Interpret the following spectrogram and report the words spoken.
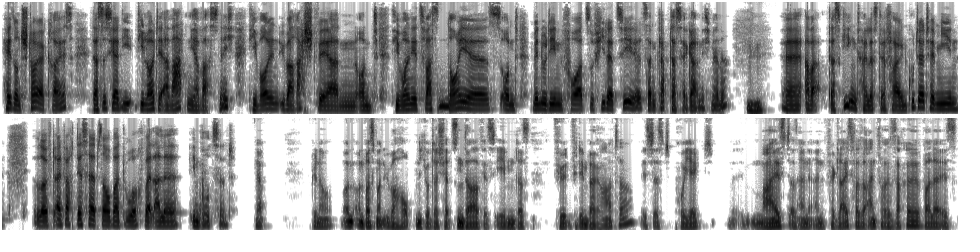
hey, so ein Steuerkreis, das ist ja die, die Leute erwarten ja was, nicht? Die wollen überrascht werden und die wollen jetzt was Neues und wenn du denen vor zu viel erzählst, dann klappt das ja gar nicht mehr, ne? Mhm. Äh, aber das Gegenteil ist der Fall. Ein guter Termin läuft einfach deshalb sauber durch, weil alle im Boot sind. Ja, genau. Und, und was man überhaupt nicht unterschätzen darf, ist eben, dass für, für den Berater ist das Projekt meist eine, eine vergleichsweise einfache Sache, weil er es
